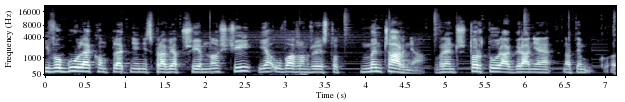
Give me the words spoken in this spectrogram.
i w ogóle kompletnie nie sprawia przyjemności. Ja uważam, że jest to męczarnia, wręcz tortura granie na tym e,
